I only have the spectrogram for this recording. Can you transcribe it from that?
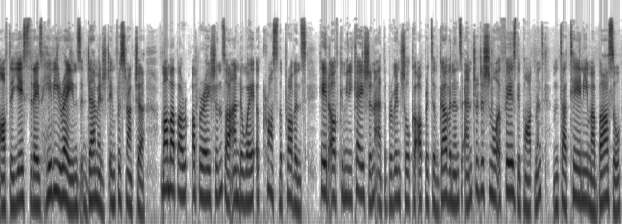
after yesterday's heavy rains damaged infrastructure. Mob up operations are underway across the province. Head of Communication at the Provincial Cooperative Governance and Traditional Affairs Department, Mtateni Mabaso,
